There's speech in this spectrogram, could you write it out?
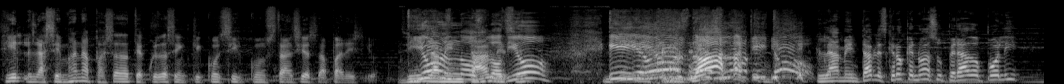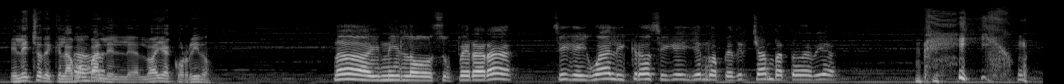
sí, la semana pasada, ¿te acuerdas en qué con- circunstancias apareció? Sí, Dios nos lo dio. ¿eh? Y Dios nos lo quitó. Lamentables, creo que no ha superado, Poli, el hecho de que la bomba le, le- lo haya corrido. No, y ni lo superará. Sigue igual y creo sigue yendo a pedir chamba todavía.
